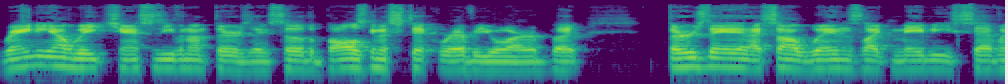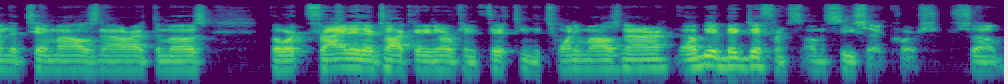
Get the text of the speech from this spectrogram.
rainy all week, chances even on Thursday. So the ball's going to stick wherever you are. But Thursday, I saw winds like maybe seven to 10 miles an hour at the most. But Friday, they're talking anywhere between 15 to 20 miles an hour. That'll be a big difference on the seaside course. So,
